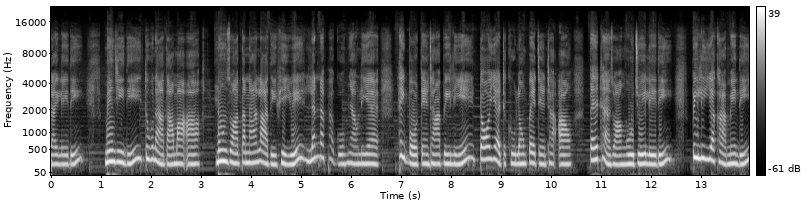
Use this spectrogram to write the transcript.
လိုက်လေသည်မင်းကြီးသည်သူနာသားမအား လွန်စွာတနာလာသည်ဖြစ်၍လက်နှစ်ဖက်ကိုမြောင်လျက်ထိတ်ပေါ်တင်ထားပြီးလျင်တောရက်တစ်ခုလုံးပဲ့တင်ထအောင်တဲထန်စွာငိုကြွေးလေသည်ပိလိယက္ခမင်းသည်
